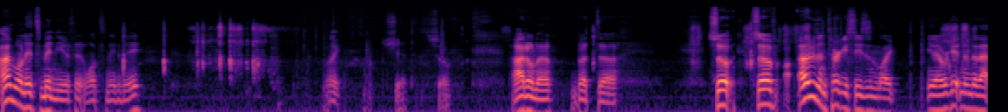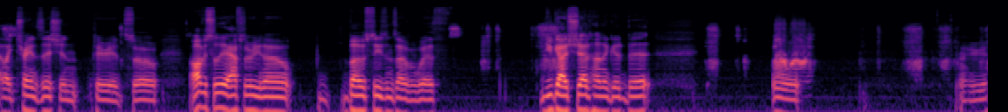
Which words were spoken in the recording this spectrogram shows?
I'm on its menu if it wants me to be. Like, shit. I don't know, but uh, so so if, other than turkey season, like, you know, we're getting into that like transition period. So, obviously, after you know, bow season's over with, you guys shed hunt a good bit. Or. I hear you.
